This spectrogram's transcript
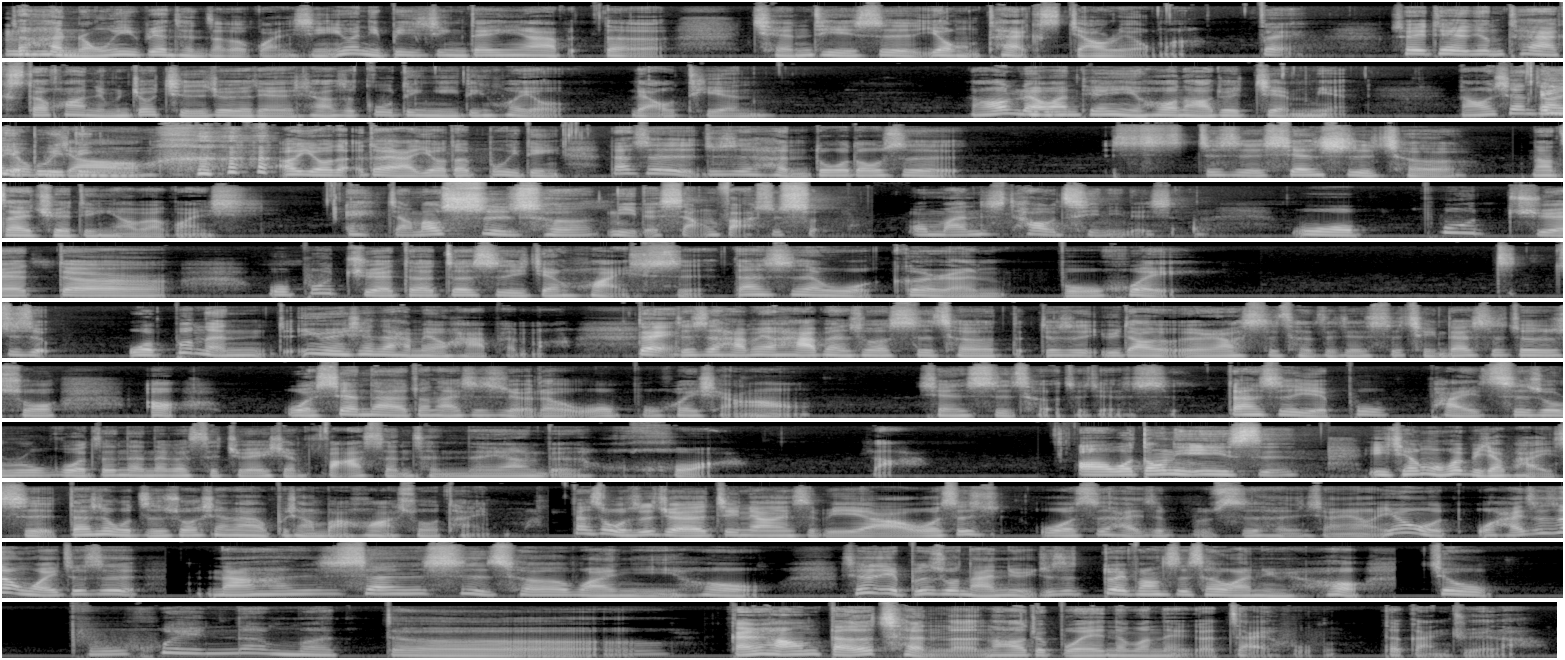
这很容易变成这个关系，嗯、因为你毕竟 dating app 的前提是用 text 交流嘛。对，所以天天用 text 的话，你们就其实就有点像是固定，一定会有聊天，然后聊完天以后，然后就见面，嗯、然后现在也不一定哦，哦，有的对啊，有的不一定，但是就是很多都是就是先试车，然后再确定要不要关系。哎，讲到试车，你的想法是什么？我蛮好奇你的想法。我不觉得，我不觉得这是一件坏事，但是我个人不会，就是我不能，因为现在还没有 happen 嘛，对，就是还没有 happen 说试车，就是遇到有人要试车这件事情，但是就是说，哦，我现在的状态是觉得我不会想要先试车这件事，但是也不排斥说，如果真的那个 situation 发生成那样的话啦，哦，我懂你意思。以前我会比较排斥，但是我只是说现在我不想把话说太满。但是我是觉得尽量 S B 啊，我是我是还是不是很想要，因为我我还是认为就是男生试车完以后，其实也不是说男女，就是对方试车完以后就不会那么的感觉好像得逞了，然后就不会那么那个在乎的感觉啦。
